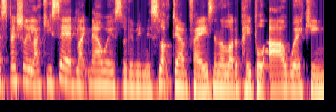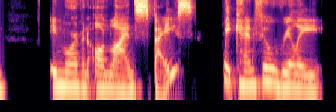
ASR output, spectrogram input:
especially like you said, like now we're sort of in this lockdown phase and a lot of people are working in more of an online space. It can feel really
